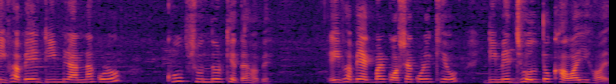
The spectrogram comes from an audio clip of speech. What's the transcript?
এইভাবে ডিম রান্না করো, খুব সুন্দর খেতে হবে। এইভাবে একবার কষা করে খেও, ডিমের ঝোল তো খাওয়াই হয়।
